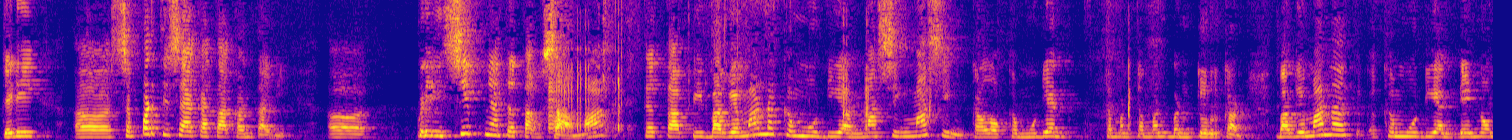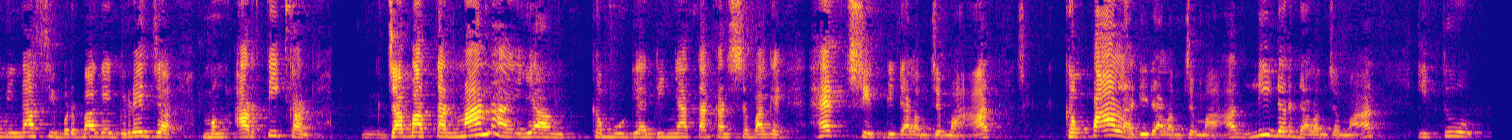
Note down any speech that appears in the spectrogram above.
Jadi uh, seperti saya katakan tadi, uh, prinsipnya tetap sama, tetapi bagaimana kemudian masing-masing kalau kemudian teman-teman benturkan, bagaimana kemudian denominasi berbagai gereja mengartikan jabatan mana yang kemudian dinyatakan sebagai headship di dalam jemaat, kepala di dalam jemaat, leader dalam jemaat itu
